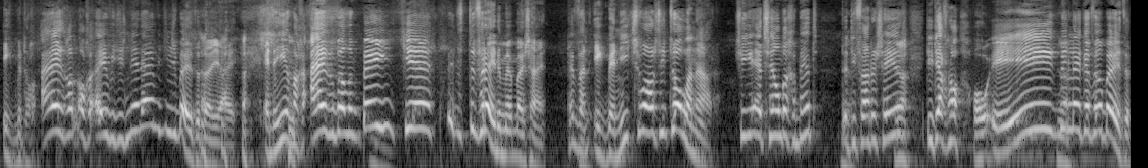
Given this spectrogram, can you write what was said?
ik ben toch eigenlijk nog eventjes, net eventjes beter dan jij. en de Heer mag eigenlijk wel een beetje tevreden met mij zijn. Hè? Want ik ben niet zoals die tollenaar. Zie je hetzelfde gebed? Dat die fariseeërs, Ja. die dachten al, oh ik ben Ja. lekker veel beter.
